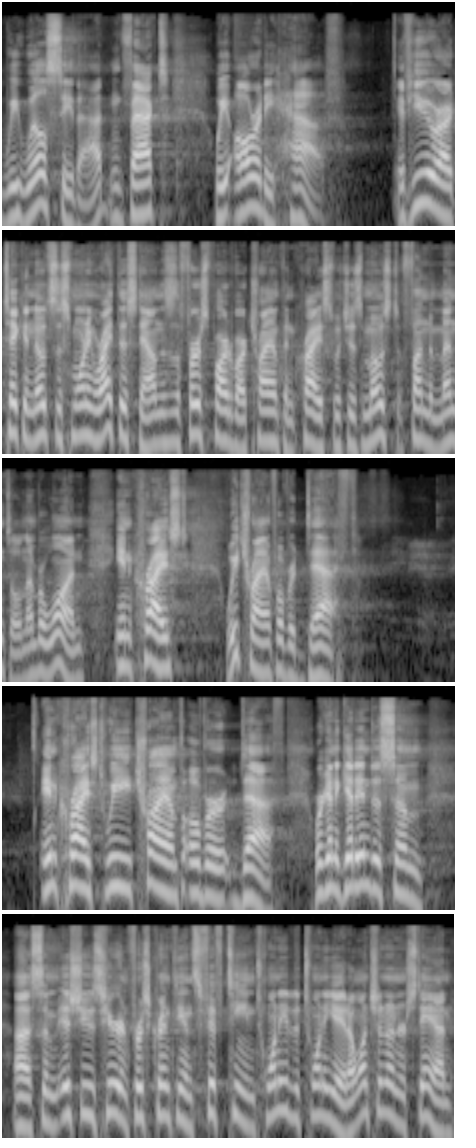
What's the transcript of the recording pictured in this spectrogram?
we will see that. In fact, we already have. If you are taking notes this morning, write this down. This is the first part of our triumph in Christ, which is most fundamental. Number one, in Christ, we triumph over death. In Christ, we triumph over death. We're going to get into some, uh, some issues here in 1 Corinthians 15 20 to 28. I want you to understand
